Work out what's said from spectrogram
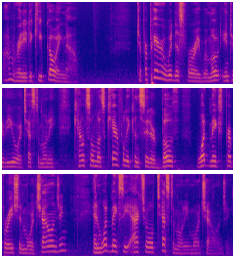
I'm ready to keep going now. To prepare a witness for a remote interview or testimony, counsel must carefully consider both what makes preparation more challenging and what makes the actual testimony more challenging.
